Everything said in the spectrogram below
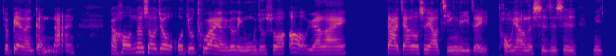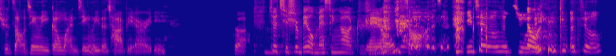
就变得更难。然后那时候就我就突然有一个领悟，就说哦，原来大家都是要经历这同样的事，只是你去早经历跟晚经历的差别而已。对，就其实没有 missing out，只是早，一切都是注定的。就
